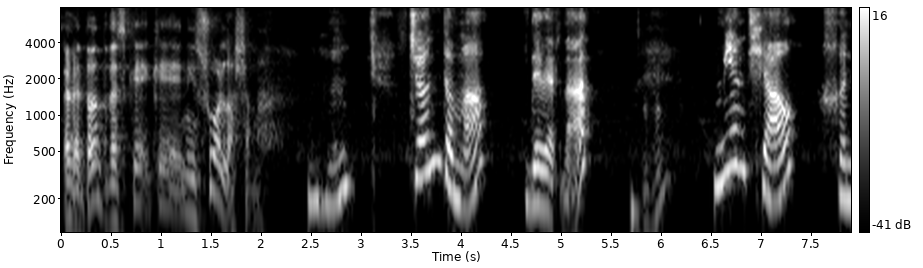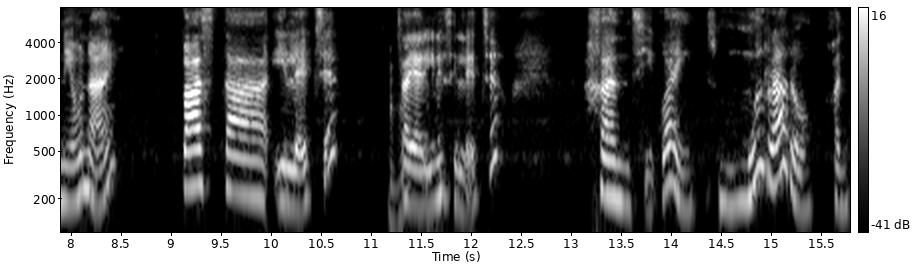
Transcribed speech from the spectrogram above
perfecto. Entonces, ¿qué, qué 你说了什么？嗯哼，真的吗？¿De verdad? Mientiao Mientiao, pasta y leche, tallarines y leche. Han es muy raro. Han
